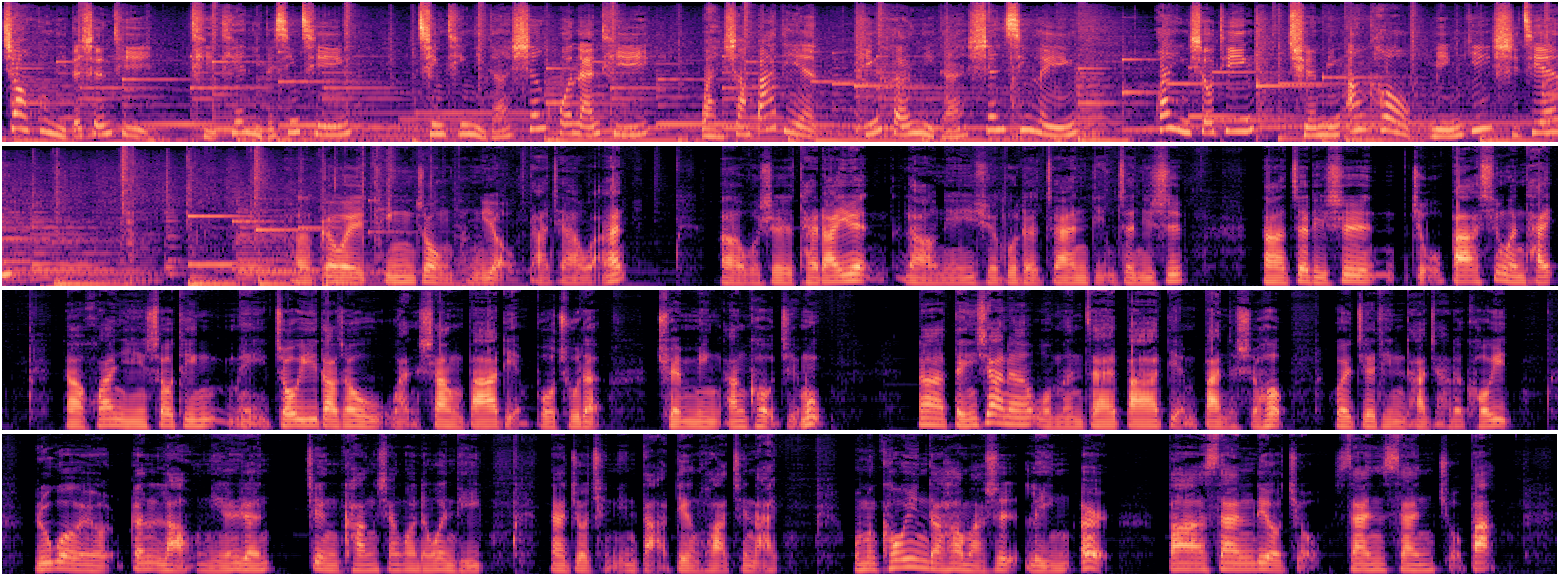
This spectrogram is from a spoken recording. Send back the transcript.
照顾你的身体，体贴你的心情，倾听你的生活难题。晚上八点，平衡你的身心灵。欢迎收听《全民安扣名医时间》。呃，各位听众朋友，大家晚安。呃，我是台大医院老年医学部的詹安鼎正医师。那这里是九八新闻台。那欢迎收听每周一到周五晚上八点播出的《全民安扣》节目。那等一下呢，我们在八点半的时候会接听大家的 call in。如果有跟老年人健康相关的问题，那就请您打电话进来。我们 call in 的号码是零二八三六九三三九八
